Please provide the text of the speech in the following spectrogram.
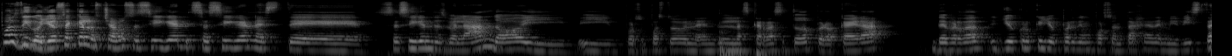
pues digo, yo sé que los chavos se siguen, se siguen, este, se siguen desvelando y, y por supuesto en, en las carreras y todo, pero acá era, de verdad, yo creo que yo perdí un porcentaje de mi vista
